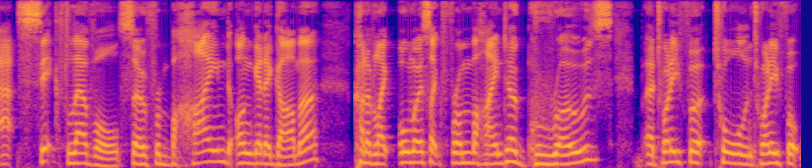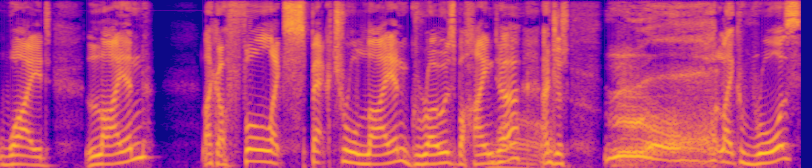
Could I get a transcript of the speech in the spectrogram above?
at sixth level. So from behind Ongenagama, kind of like almost like from behind her, grows a 20 foot tall and 20 foot wide lion like a full like spectral lion grows behind her and just like roars.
